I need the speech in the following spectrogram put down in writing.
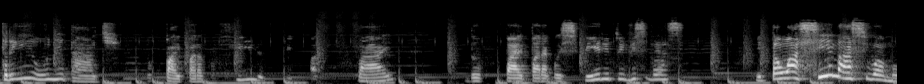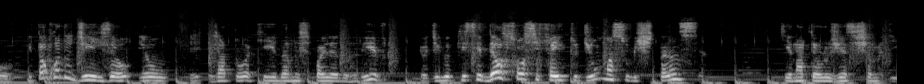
triunidade. Do pai para com o filho, do filho para com o pai, do pai para com o espírito e vice-versa. Então, assim nasce o amor. Então, quando diz, eu, eu já estou aqui dando spoiler do livro, eu digo que se Deus fosse feito de uma substância, que na teologia se chama de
